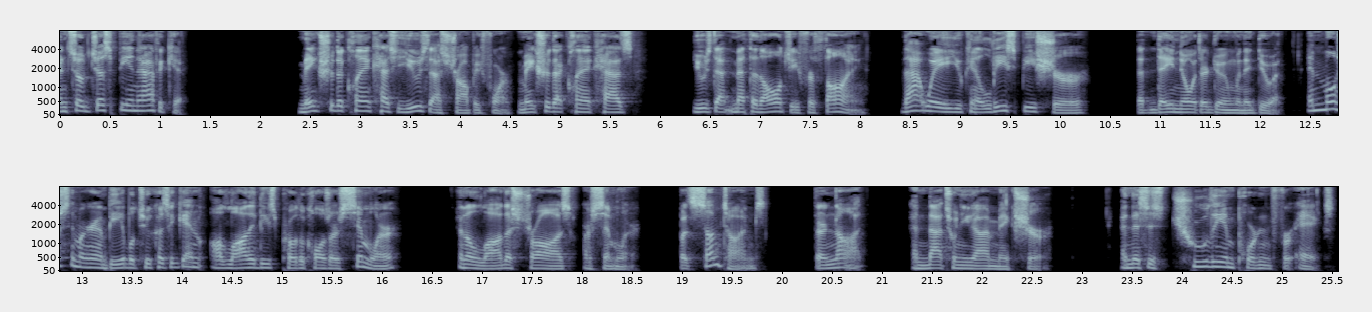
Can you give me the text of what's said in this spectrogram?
And so just be an advocate. Make sure the clinic has used that straw before. Make sure that clinic has used that methodology for thawing. That way you can at least be sure that they know what they're doing when they do it. And most of them are going to be able to, because again, a lot of these protocols are similar and a lot of the straws are similar, but sometimes they're not. And that's when you got to make sure. And this is truly important for eggs.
